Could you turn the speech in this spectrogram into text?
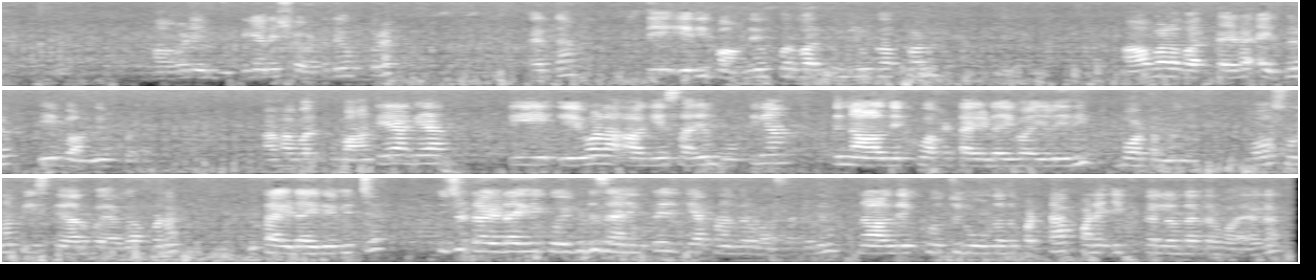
ਆ ਬੂਟੀਆਂ ਨੇ ਸ਼ਰਟ ਦੇ ਉੱਪਰ। ਇਦਾਂ ਤੇ ਇਹਦੀ ਬਾਹ ਦੇ ਉੱਪਰ ਵਰਕ ਮਿਲੂਗਾ ਆਪਾਂ ਨੂੰ। ਆਹ ਵਾਲਾ ਵਰਕ ਹੈ ਜਿਹੜਾ ਇੱਧਰ, ਇਹ ਬਾਹ ਦੇ ਉੱਪਰ ਆਹ ਵਰਕ ਬਾਹ ਤੇ ਆ ਗਿਆ, ਤੇ ਇਹ ਵਾਲਾ ਆ ਗਿਆ ਸਾਰੀਆਂ ਬੂਟੀਆਂ, ਤੇ ਨਾਲ ਦੇਖੋ ਆਹ ਟਾਈ ਡਾਈ ਵਾਲੀ ਇਹਦੀ ਬਾਟਮ ਹੈ ਬਹੁਤ ਸੋਹਣਾ ਪੀਸ ਤਿਆਰ ਹੋਇਆਗਾ ਆਪਣਾ ਟਾਈ ਡਾਈ ਦੇ ਵਿੱਚ। ਤੁਸੀਂ ਟਾਈ ਡਾਈ ਦੀ ਕੋਈ ਵੀ ਡਿਜ਼ਾਈਨਿੰਗ ਭੇਜ ਕੇ ਆਪਣਾ ਕਰਵਾ ਸਕਦੇ ਹੋ। ਨਾਲ ਦੇਖੋ ਚਨੂਨ ਦਾ ਦੁਪੱਟਾ, ਆਪਾਂ ਨੇ ਇੱਕ ਕਲਰ ਦਾ ਕਰਵਾਇਆਗਾ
